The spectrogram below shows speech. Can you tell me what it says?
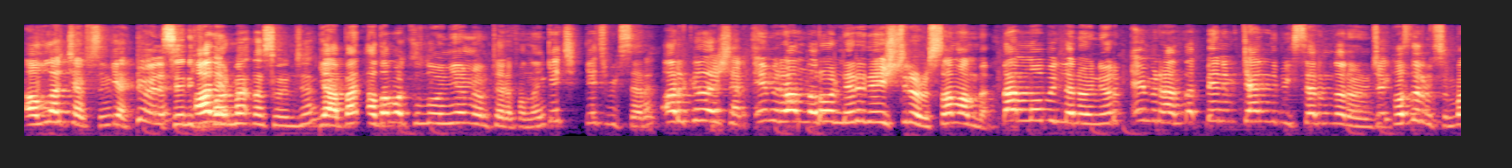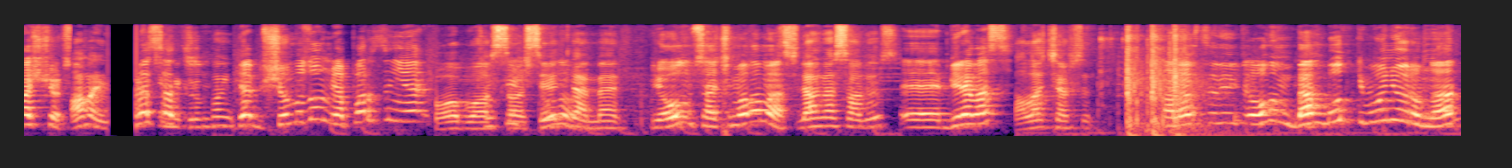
Allah çarpsın gel. Şöyle. Senin Hadi. parmak nasıl oynayacaksın? Ya ben adam akıllı oynayamıyorum telefondan. Geç geç bilgisayara. Arkadaşlar Emirhan'la rolleri değiştiriyoruz tamam mı? Ben mobilden oynuyorum. Emirhan da benim kendi bilgisayarımdan oynayacak. Hazır mısın? Başlıyoruz. Ama Nasıl mikrofon-? Ya bir şey olmaz oğlum yaparsın ya. o bu oğlum. hassasiyetten ben Ya oğlum saçmalama. silah nasıl alıyoruz? Ee, bire bas. Allah çarpsın. Anasını. Oğlum ben bot gibi oynuyorum lan.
